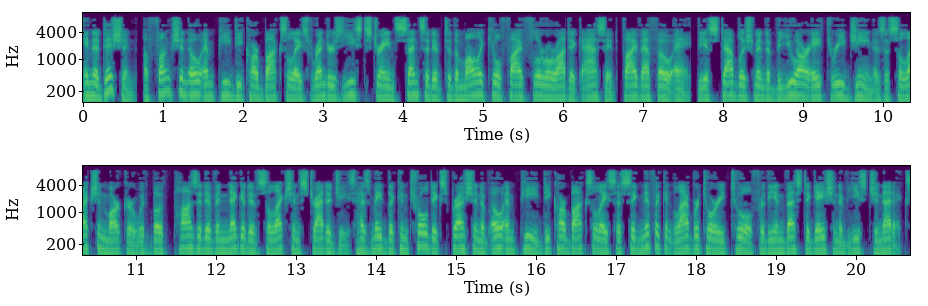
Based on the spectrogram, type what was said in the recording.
In addition, a function OMP decarboxylase renders yeast strains sensitive to the molecule 5-fluoroorotic acid 5-FOA. .The establishment of the URA3 gene as a selection marker with both positive and negative selection strategies has made the controlled expression of OMP decarboxylase a significant laboratory tool for the investigation of yeast genetics.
